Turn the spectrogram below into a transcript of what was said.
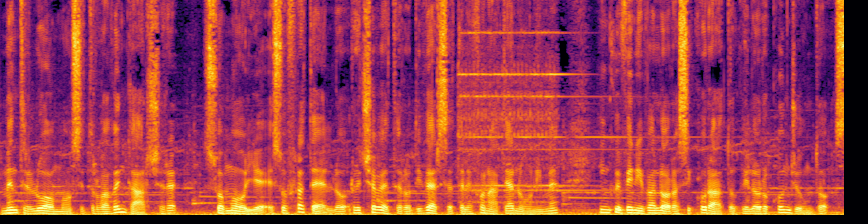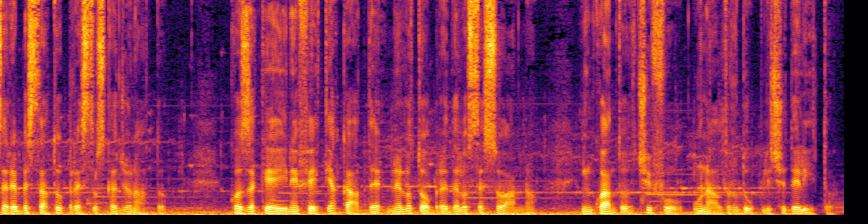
Mentre l'uomo si trovava in carcere, sua moglie e suo fratello ricevettero diverse telefonate anonime in cui veniva loro assicurato che il loro congiunto sarebbe stato presto scagionato, cosa che in effetti accadde nell'ottobre dello stesso anno, in quanto ci fu un altro duplice delitto.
